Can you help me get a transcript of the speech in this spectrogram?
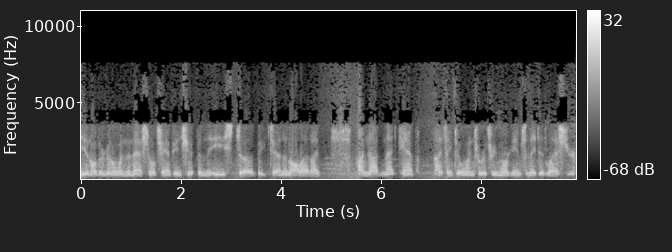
you know, they're going to win the national championship in the East, uh, Big Ten, and all that. I I'm not in that camp. I think they'll win two or three more games than they did last year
